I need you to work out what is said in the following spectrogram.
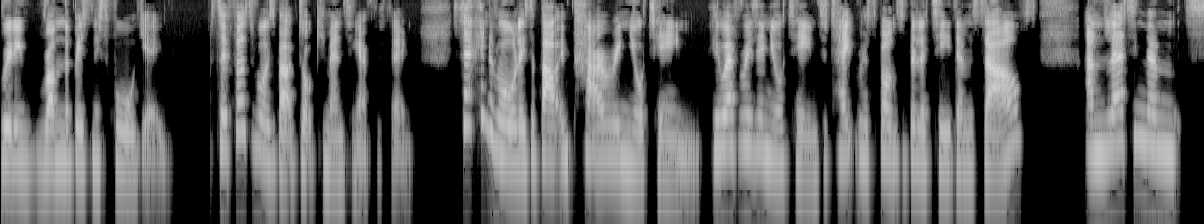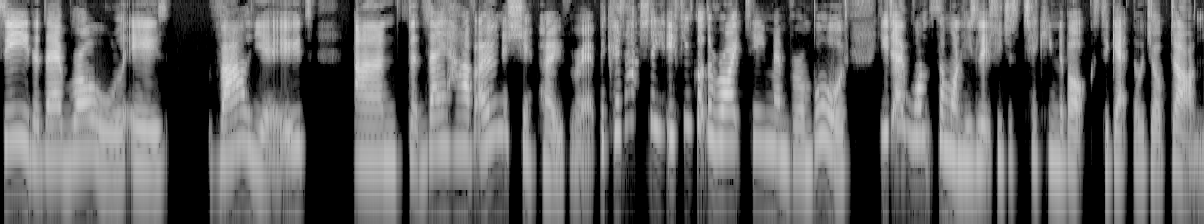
really run the business for you. So, first of all, it's about documenting everything. Second of all, is about empowering your team, whoever is in your team, to take responsibility themselves and letting them see that their role is valued and that they have ownership over it. Because actually, if you've got the right team member on board, you don't want someone who's literally just ticking the box to get the job done.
